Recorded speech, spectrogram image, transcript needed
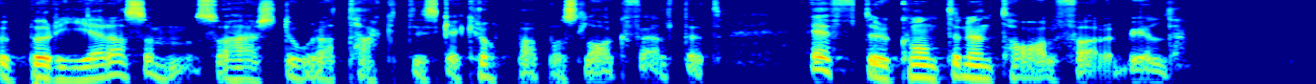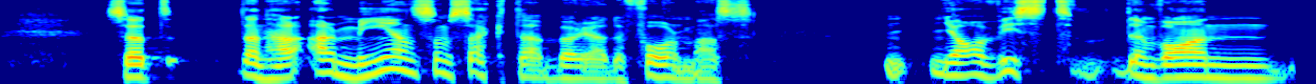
operera som så här stora taktiska kroppar på slagfältet efter kontinental förebild. Så att den här armén som sakta började formas, ja visst, den var en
